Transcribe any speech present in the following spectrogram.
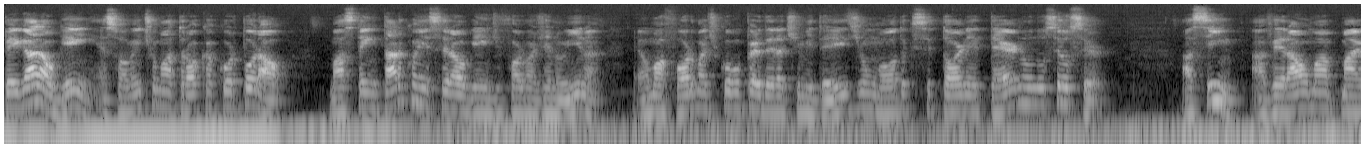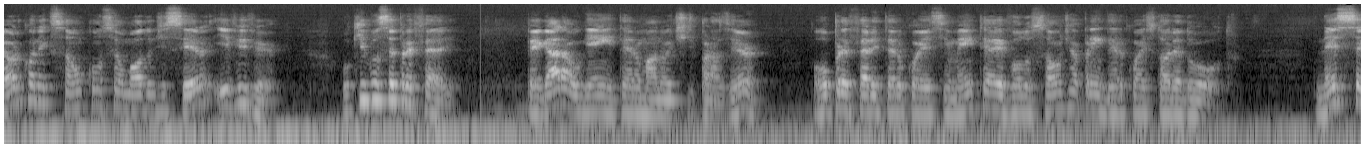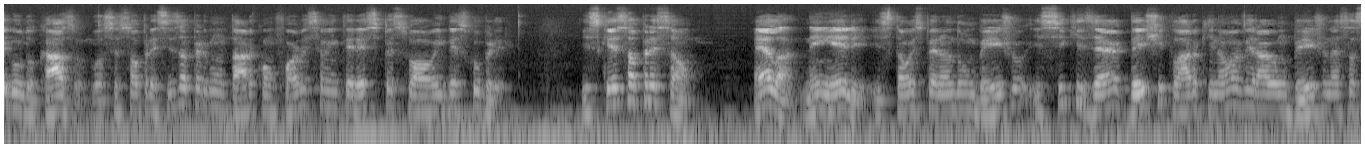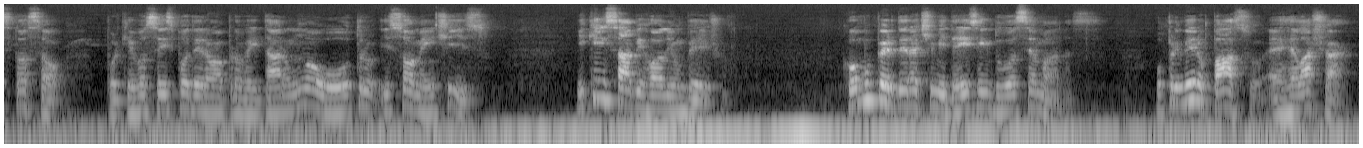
Pegar alguém é somente uma troca corporal mas tentar conhecer alguém de forma genuína é uma forma de como perder a timidez de um modo que se torne eterno no seu ser. Assim, haverá uma maior conexão com seu modo de ser e viver. O que você prefere? Pegar alguém e ter uma noite de prazer? Ou prefere ter o conhecimento e a evolução de aprender com a história do outro? Nesse segundo caso, você só precisa perguntar conforme seu interesse pessoal em descobrir. Esqueça a pressão. Ela nem ele estão esperando um beijo e, se quiser, deixe claro que não haverá um beijo nessa situação, porque vocês poderão aproveitar um ao outro e somente isso. E quem sabe role um beijo? Como perder a timidez em duas semanas? O primeiro passo é relaxar.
